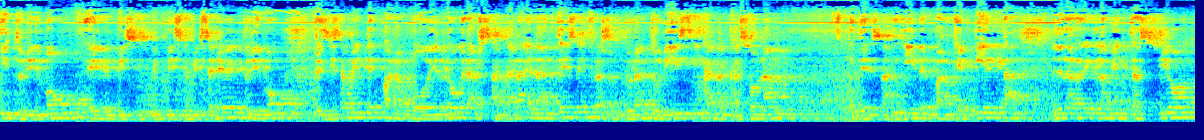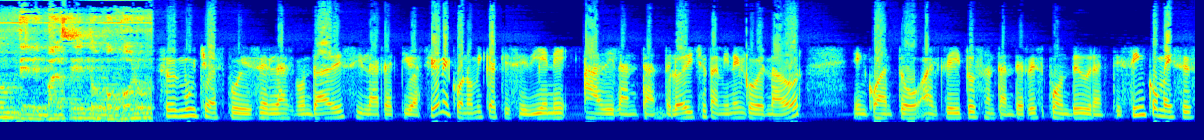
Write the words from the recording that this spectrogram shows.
y Turismo, eh, Viceministerio de Turismo, precisamente para poder lograr sacar adelante esa infraestructura turística, la casona de San Gil, el Parque Pieta, la reglamentación del embalse de Topocoro. Son muchas, pues, las bondades y la reactivación económica que se viene adelantando. Lo ha dicho también el gobernador en cuanto al crédito Santander responde, durante cinco meses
